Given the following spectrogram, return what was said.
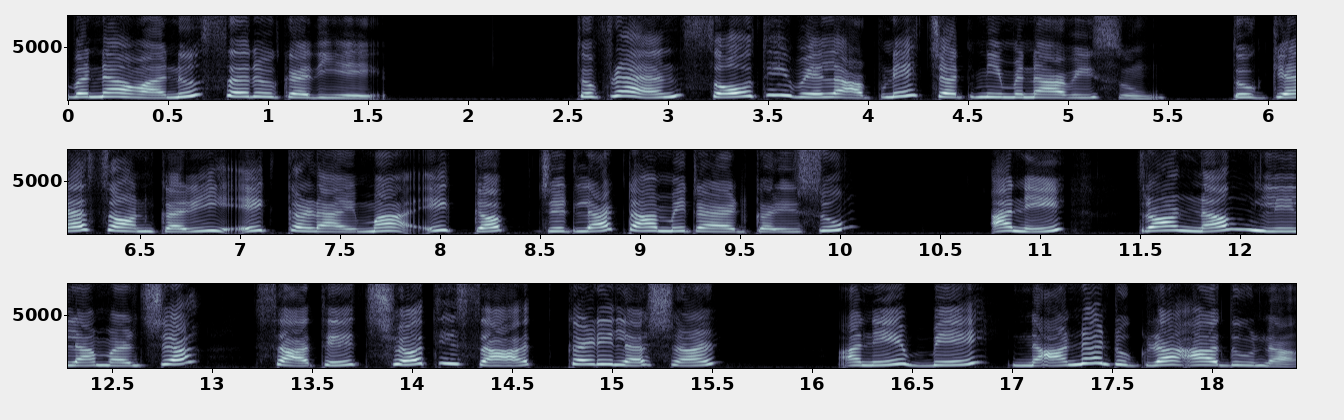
બનાવવાનું શરૂ કરીએ. તો ફ્રેન્ડ્સ, સૌથી પહેલાં આપણે ચટણી બનાવીશું. તો ગેસ ઓન કરી એક કડાઈમાં એક કપ જેટલા ટામેટા એડ કરીશું અને ત્રણ નંગ લીલા મરચાં, સાથે છ થી સાત કડી લસણ અને બે નાના ટુકડા આદુના,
